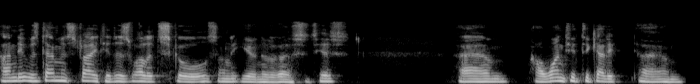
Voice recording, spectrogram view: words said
and it was demonstrated as well at schools and at universities. Um, I wanted to get it um,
